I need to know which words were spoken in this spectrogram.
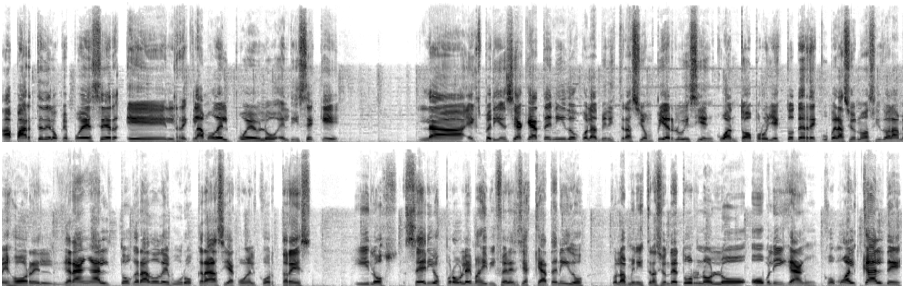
aparte de lo que puede ser el reclamo del pueblo, él dice que la experiencia que ha tenido con la administración Pierluisi en cuanto a proyectos de recuperación no ha sido la mejor. El gran alto grado de burocracia con el COR3 y los serios problemas y diferencias que ha tenido con la administración de turno lo obligan como alcalde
